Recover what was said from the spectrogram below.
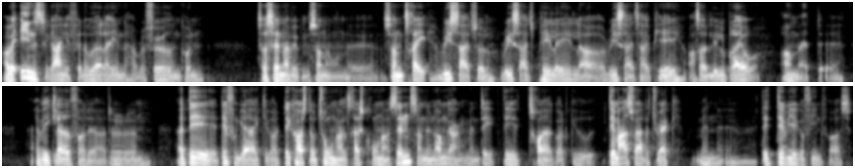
Og hver eneste gang, jeg finder ud af, at der er en, der har referret en kunde, så sender vi dem sådan nogle, øh, sådan tre Resites øl, Resites Pale Ale og Resites IPA, og så et lille brev om, at, øh, at vi er glade for det, og det, det, og det, det fungerer rigtig godt. Det koster jo 250 kroner at sende sådan en omgang, men det, det tror jeg godt givet ud. Det er meget svært at track, men øh, det, det virker fint for os.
